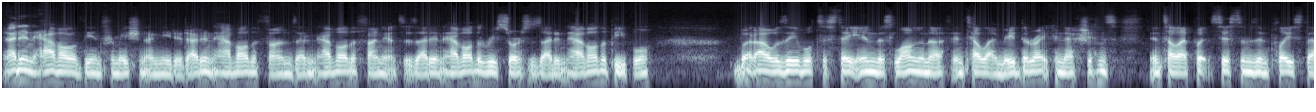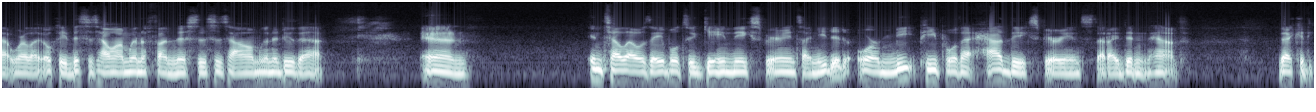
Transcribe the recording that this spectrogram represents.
I didn't have all of the information I needed. I didn't have all the funds. I didn't have all the finances. I didn't have all the resources. I didn't have all the people but I was able to stay in this long enough until I made the right connections, until I put systems in place that were like, okay, this is how I'm going to fund this, this is how I'm going to do that. And until I was able to gain the experience I needed or meet people that had the experience that I didn't have, that could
